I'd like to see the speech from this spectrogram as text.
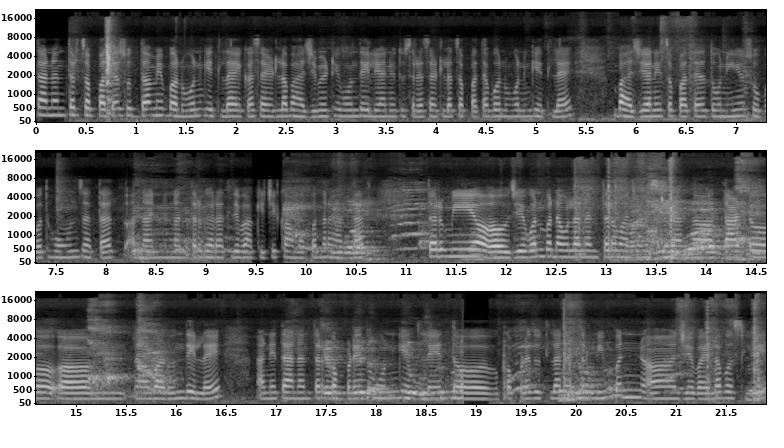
त्यानंतर चपात्यासुद्धा मी बनवून घेतल्या. एका साईडला भाजी मी ठेवून दिली आणि दुसऱ्या साईडला चपात्या बनवून घेतल्या. आहे भाजी आणि चपात्या दोन्ही सोबत होऊन जातात आणि नंतर घरातली बाकीची कामं पण राहतात. तर मी जेवण बनवल्यानंतर माझ्या मिस्टरांना ताट वाढून दिलं आहे आणि त्यानंतर कपडे धुवून घेतले कपडे धुतल्यानंतर मी पण जेवायला बसले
